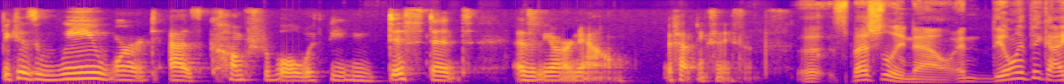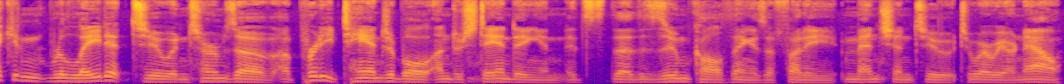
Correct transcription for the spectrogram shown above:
because we weren't as comfortable with being distant as we are now, if that makes any sense. Uh, especially now. And the only thing I can relate it to in terms of a pretty tangible understanding, and it's the, the Zoom call thing is a funny mention to, to where we are now.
